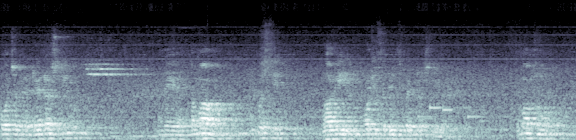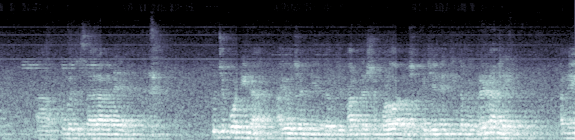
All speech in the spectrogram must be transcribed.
કોચ અને ટ્રેનર શ્રી અને તમામ ઉપસ્થિત ભાવિ પોલીસ સબ ઇન્સ્પેક્ટર શ્રીઓ તમામનું આ ખૂબ જ સારા અને ઉચ્ચ કોટીના આયોજનની અંદર જે માર્ગદર્શન મળવાનું છે કે જેનેથી તમે પ્રેરણા લઈ અને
